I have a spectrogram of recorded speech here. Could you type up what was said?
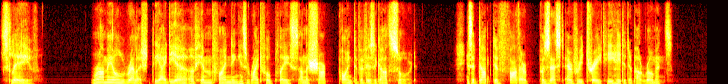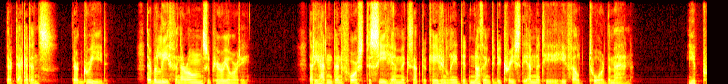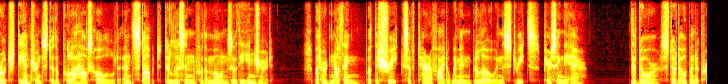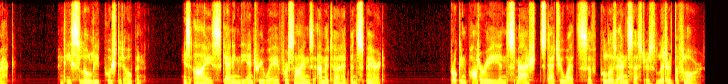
slave. Ramiel relished the idea of him finding his rightful place on the sharp point of a Visigoth sword. His adoptive father possessed every trait he hated about Romans their decadence, their greed, their belief in their own superiority. That he hadn't been forced to see him except occasionally did nothing to decrease the enmity he felt toward the man. He approached the entrance to the Pulla household and stopped to listen for the moans of the injured, but heard nothing but the shrieks of terrified women below in the streets piercing the air. The door stood open a crack, and he slowly pushed it open, his eyes scanning the entryway for signs Amita had been spared. Broken pottery and smashed statuettes of Pulla's ancestors littered the floor.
